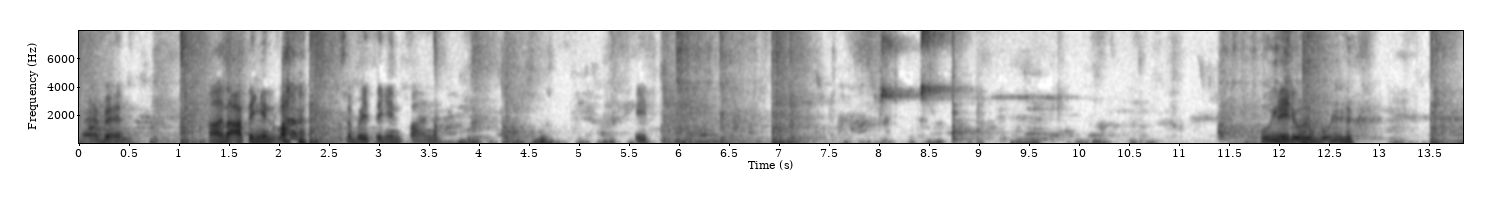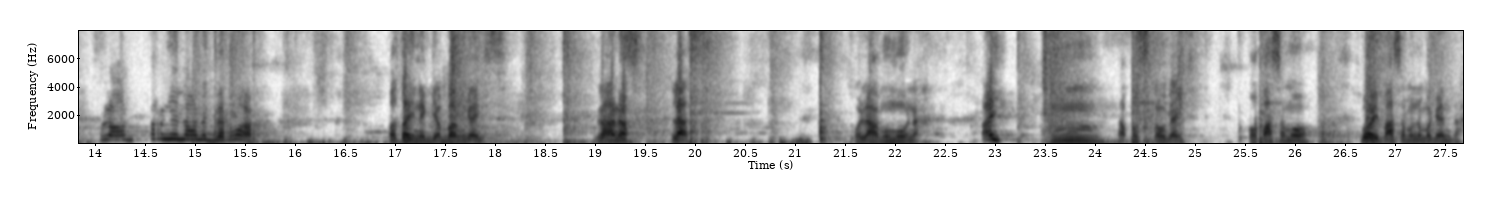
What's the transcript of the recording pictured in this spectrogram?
Seven. Ah, nakatingin pa. Sabay tingin pa. Ano? Eight. Uy, Eight. sure ball. Wala, parang yun lang ako naglaro ah. Patay, nagyabang guys. Wala na. Last. Wala mo muna. Ay! Hmm, tapos to guys. O, pasa mo. Boy, pasa mo na maganda.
